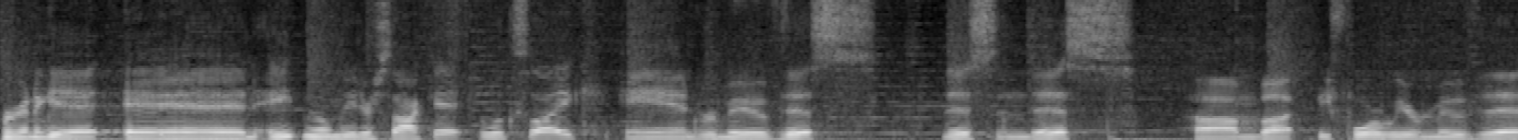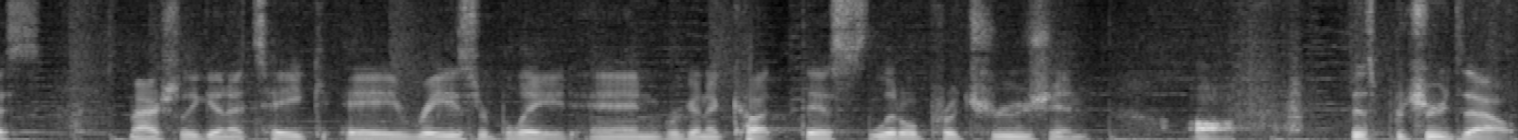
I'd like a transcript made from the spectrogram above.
We're gonna get an eight millimeter socket, looks like, and remove this, this, and this. Um, but before we remove this, I'm actually gonna take a razor blade and we're gonna cut this little protrusion off. This protrudes out.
